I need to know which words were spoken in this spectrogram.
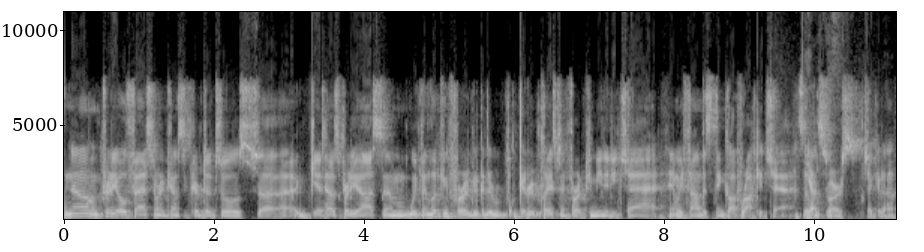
No, I'm pretty old fashioned when it comes to crypto tools. Uh, GitHub's pretty awesome. We've been looking for a good, good replacement for our community chat, and we found this thing called Rocket Chat. It's Yep. open source. Check it out.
